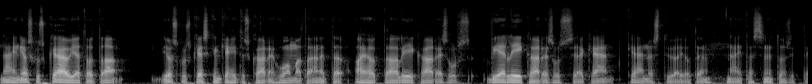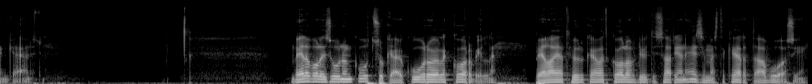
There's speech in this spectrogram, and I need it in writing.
näin joskus käy, ja tota, joskus kesken kehityskaaren huomataan, että aiheuttaa liikaa resurs, vie liikaa resursseja kään, käännöstyä, joten näin tässä nyt on sitten käynyt. Velvollisuuden kutsu käy kuuroille korville. Pelaajat hylkäävät Call of Duty-sarjan ensimmäistä kertaa vuosiin.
